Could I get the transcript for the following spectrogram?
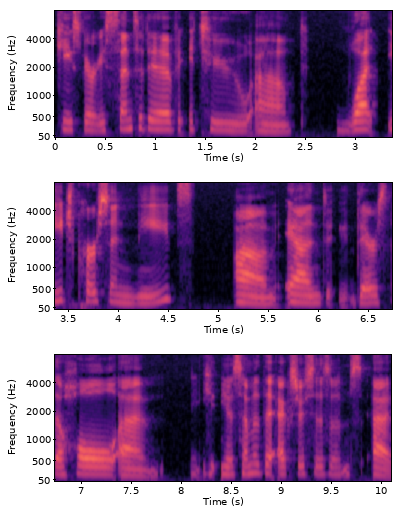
He's very sensitive to um, what each person needs. Um, and there's the whole, um, you know, some of the exorcisms, uh,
